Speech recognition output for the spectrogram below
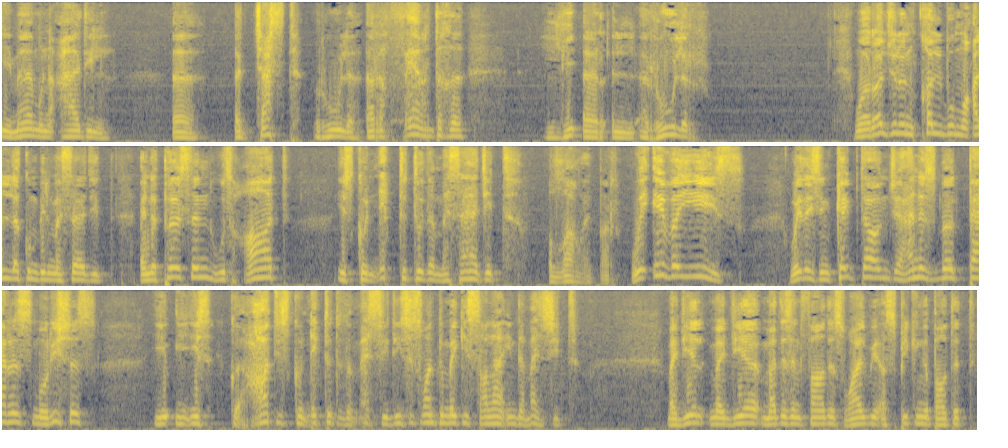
imamun adil a a just ruler, 'n regverdige 'n ruler ورجل قلب معلق بالمساجد and a person whose heart is connected to the masajid Allahu Akbar wherever he is whether he's in Cape Town Johannesburg Paris Mauritius he, he, his heart is connected to the masjid he just want to make his salah in the masjid my dear, my dear mothers and fathers, while we are speaking about it,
